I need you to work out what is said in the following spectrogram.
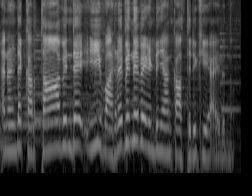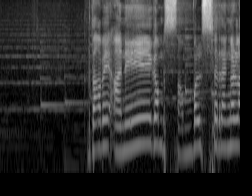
ഞാൻ എന്റെ കർത്താവിന്റെ ഈ വരവിന് വേണ്ടി ഞാൻ കാത്തിരിക്കുകയായിരുന്നു. കർത്താവെ അനേകം സംവത്സരങ്ങൾ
